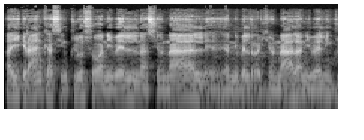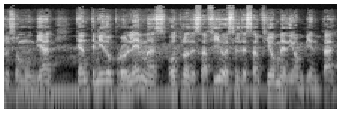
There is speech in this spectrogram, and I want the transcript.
Hay granjas incluso a nivel nacional, eh, a nivel regional, a nivel incluso mundial, que han tenido problemas. Otro desafío es el desafío medioambiental.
